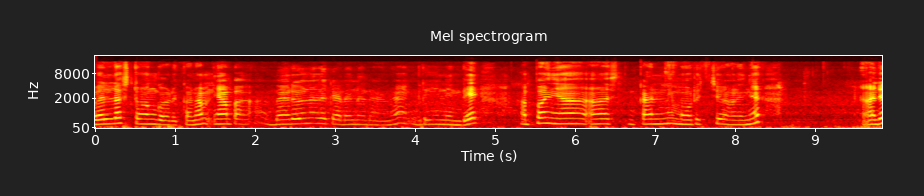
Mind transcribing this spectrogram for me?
വെള്ള സ്റ്റോൺ കൊടുക്കണം. ഞാൻ മെറൂണിൽ കിടന്നതാണ് ഗ്രീനിന്റെ. അപ്പോൾ ഞാൻ ആ കണ്ണി മുറിച്ച് കളഞ്ഞ് അത്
